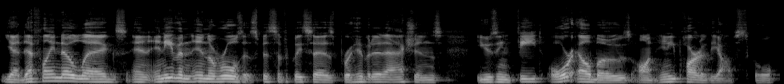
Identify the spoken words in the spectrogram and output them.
Yeah, definitely no legs, and and even in the rules it specifically says prohibited actions using feet or elbows on any part of the obstacle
